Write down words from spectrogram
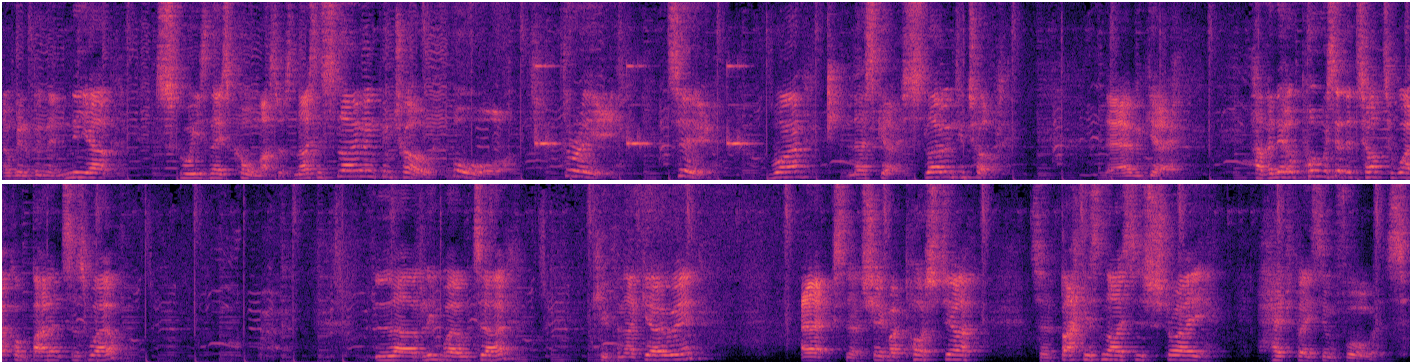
and we're gonna bring the knee up, squeezing those core muscles. Nice and slow and controlled. Four, three, two, one, let's go. Slow and controlled. There we go. Have a little pause at the top to work on balance as well. Lovely, well done. Keeping that going. Excellent, show my posture. So back is nice and straight, head facing forwards.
